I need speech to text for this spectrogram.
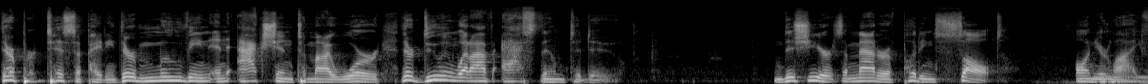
They're participating. They're moving in action to my word. They're doing what I've asked them to do. And this year, it's a matter of putting salt on your life,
